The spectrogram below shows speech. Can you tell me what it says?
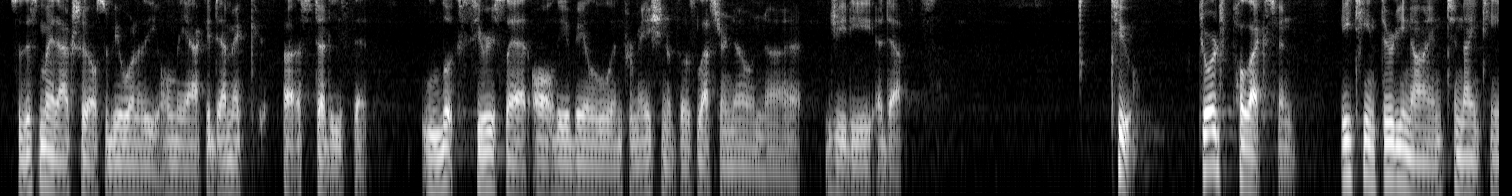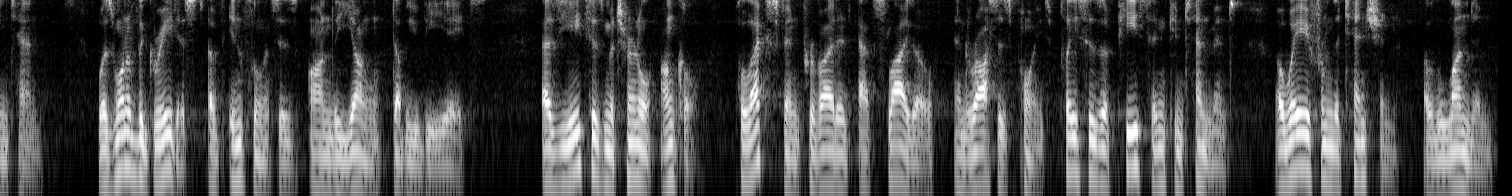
So, this might actually also be one of the only academic uh, studies that look seriously at all the available information of those lesser known uh, GD adepts. 2. George Pollexfen, 1839 to 1910, was one of the greatest of influences on the young W.B. Yeats. As Yeats's maternal uncle, Pollexfen provided at Sligo and Rosses Point places of peace and contentment away from the tension of London,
